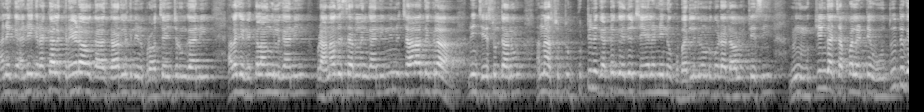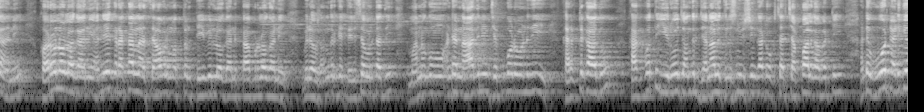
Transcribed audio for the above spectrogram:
అనేక అనేక రకాల క్రీడాకారులకు నేను ప్రోత్సహించడం కానీ అలాగే వికలాంగులు కానీ ఇప్పుడు అనాథ శరణం కానీ నేను చాలా దగ్గర నేను చేస్తుంటాను. అన్న చుట్టూ పుట్టిన గడ్డకు ఏదో చేయాలని నేను ఒక బర్లీ గ్రౌండ్ కూడా డెవలప్ చేసి ముఖ్యంగా చెప్పాలంటే ఉద్దుద్దు కానీ కరోనాలో కానీ అనేక రకాల నా సేవలు మొత్తం టీవీలో కానీ పేపర్లో కానీ మీరు అందరికీ తెలిసే ఉంటుంది. మనకు అంటే నాది నేను చెప్పుకోవడం అనేది కరెక్ట్ కాదు. కాకపోతే ఈ రోజు అందరు జనాలు తెలిసిన విషయం కాబట్టి ఒకసారి చెప్పాలి కాబట్టి అంటే ఓటు అడిగే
